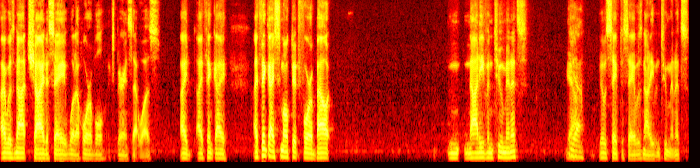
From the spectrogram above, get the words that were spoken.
i was not shy to say what a horrible experience that was i i think i i think i smoked it for about n- not even two minutes. Yeah, it was safe to say it was not even two minutes.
